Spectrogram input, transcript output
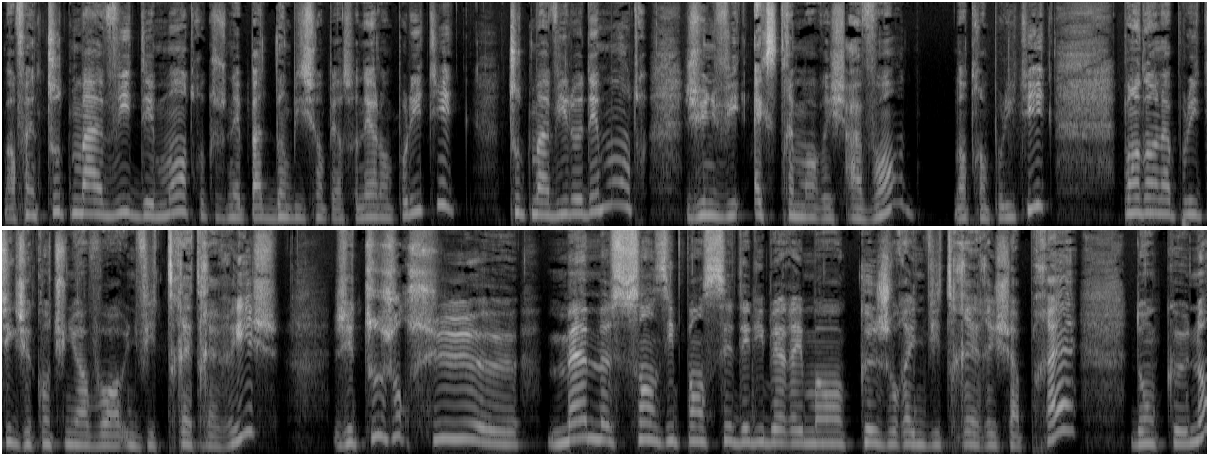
bah, enfin, toute ma vie démontre que je n'ai pas d'ambition personnelle en politique. Toute ma vie le démontre. J'ai une vie extrêmement riche avant d'entrer en politique. Pendant la politique, j'ai continué à avoir une vie très très riche. J'ai toujours su, euh, même sans y penser délibérément, que j'aurais une vie très riche après. Donc euh, non,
